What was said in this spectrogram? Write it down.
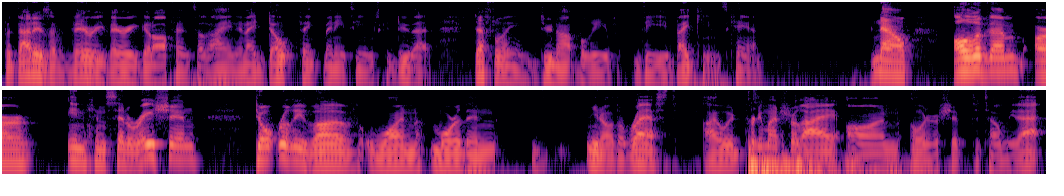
but that is a very, very good offensive line, and I don't think many teams could do that. Definitely do not believe the Vikings can. Now, all of them are in consideration. Don't really love one more than you know the rest. I would pretty much rely on ownership to tell me that.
